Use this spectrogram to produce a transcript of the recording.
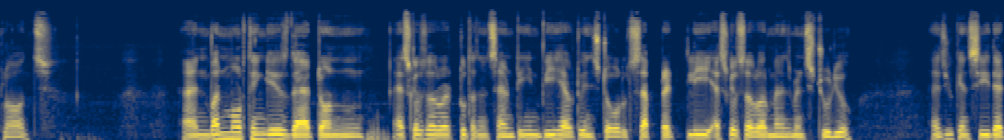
Close and one more thing is that on SQL Server 2017 we have to install separately SQL Server Management Studio. As you can see that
